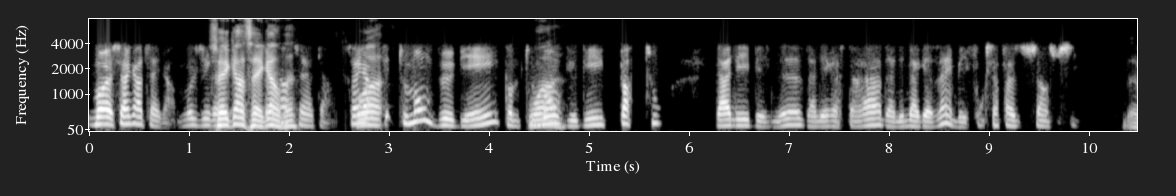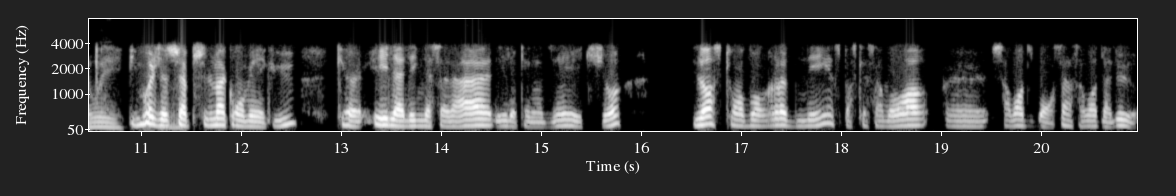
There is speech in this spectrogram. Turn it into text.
Moi, 50-50. Moi, je dirais 50-50, hein? 50-50. 50. Ouais. Tout le monde veut bien, comme tout Ouais. le monde veut bien partout, dans les business, dans les restaurants, dans les magasins, mais il faut que ça fasse du sens aussi. Ben oui. Puis moi, je suis absolument convaincu que et la Ligue nationale et le Canadien et tout ça, lorsqu'on va revenir, c'est parce que ça va avoir, euh, ça va avoir du bon sens, ça va avoir de l'allure.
